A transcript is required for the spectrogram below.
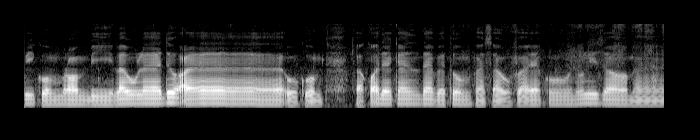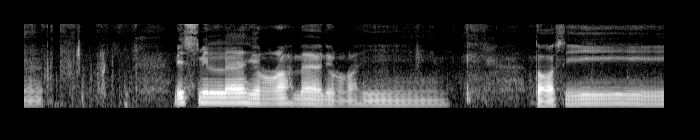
بكم ربي لولا دعاؤكم. فقد كذبتم فسوف يكون لزاما. بسم الله الرحمن الرحيم. طاسيم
